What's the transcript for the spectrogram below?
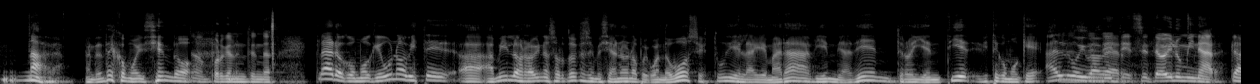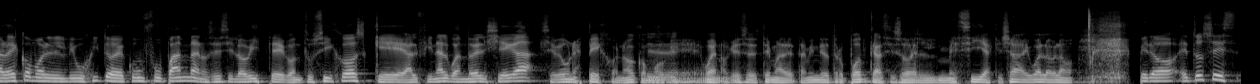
Nada. ¿Entendés? Como diciendo, No, porque no entiendo. Claro, como que uno, viste, a, a mí los rabinos ortodoxos me decían, no, no, porque cuando vos estudies la Gemara bien de adentro y entiendes, viste, como que algo iba a te- se te va a iluminar. Claro, es como el dibujito de Kung Fu Panda, no sé si lo viste con tus hijos, que al final cuando él llega se ve un espejo, ¿no? Como Sí, sí. que, bueno, que eso es tema de, también de otro podcast, eso del Mesías, que ya igual lo hablamos. Pero entonces,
